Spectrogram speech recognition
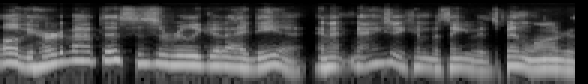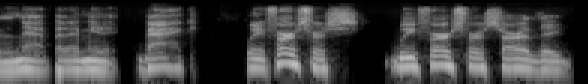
oh, have you heard about this? This is a really good idea. And it, actually, come to think of it, it's been longer than that. But I mean, back when it first first we first first started the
